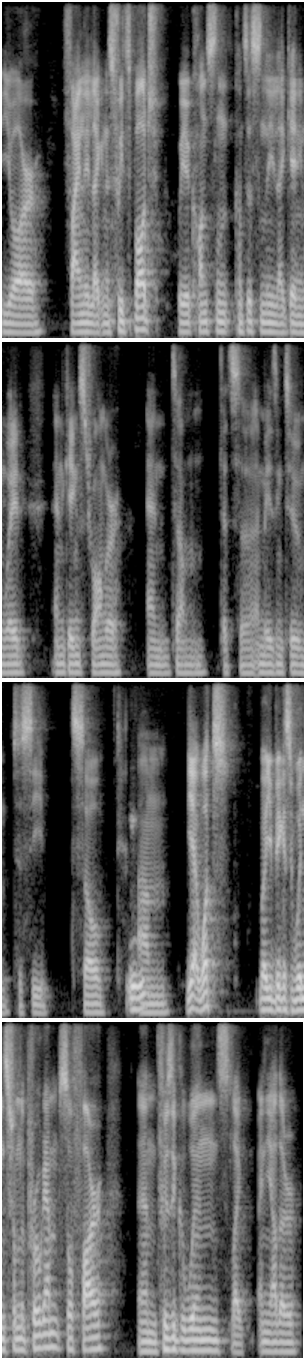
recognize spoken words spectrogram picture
you're finally like in a sweet spot where you're constant, consistently like gaining weight and getting stronger, and um, that's uh, amazing to to see. So mm-hmm. um, yeah, what were your biggest wins from the program so far? Um, physical wins, like any other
